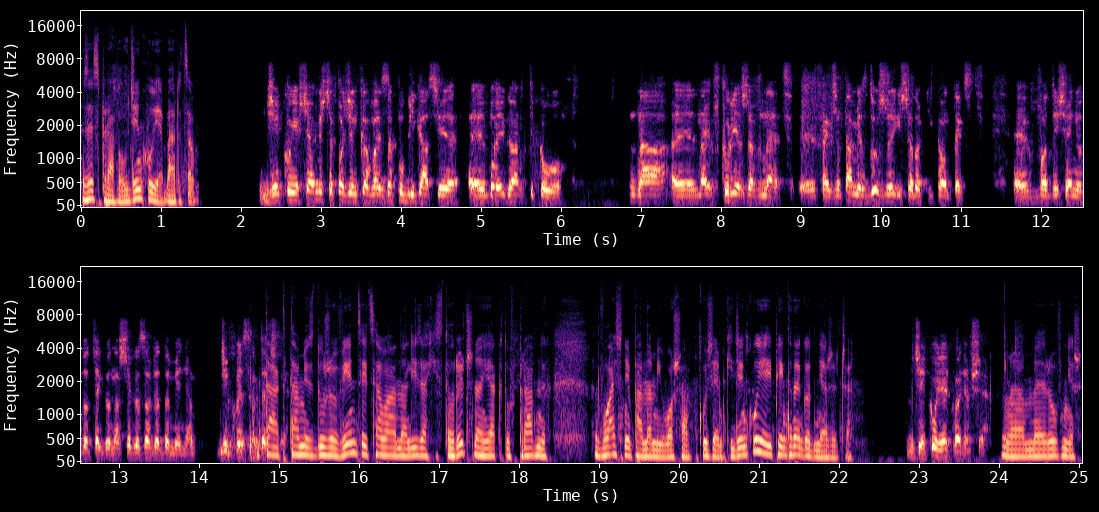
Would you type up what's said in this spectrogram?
ze sprawą. Dziękuję bardzo. Dziękuję. Chciałem jeszcze podziękować za publikację e, mojego artykułu na, e, na, w kurierze wnet. E, także tam jest duży i szeroki kontekst w odniesieniu do tego naszego zawiadomienia. Dziękuję serdecznie. Tak, tam jest dużo więcej, cała analiza historyczna i aktów prawnych właśnie pana Miłosza Kuziemki. Dziękuję i pięknego dnia życzę. Dziękuję, kłaniam się. A my również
